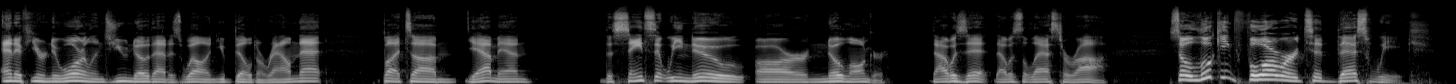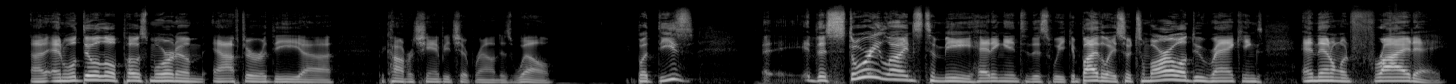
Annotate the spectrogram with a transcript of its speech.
and if you're New Orleans, you know that as well, and you build around that. But um, yeah, man, the Saints that we knew are no longer. That was it. That was the last hurrah. So looking forward to this week, uh, and we'll do a little post mortem after the uh, the conference championship round as well. But these uh, the storylines to me heading into this week. And by the way, so tomorrow I'll do rankings, and then on Friday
